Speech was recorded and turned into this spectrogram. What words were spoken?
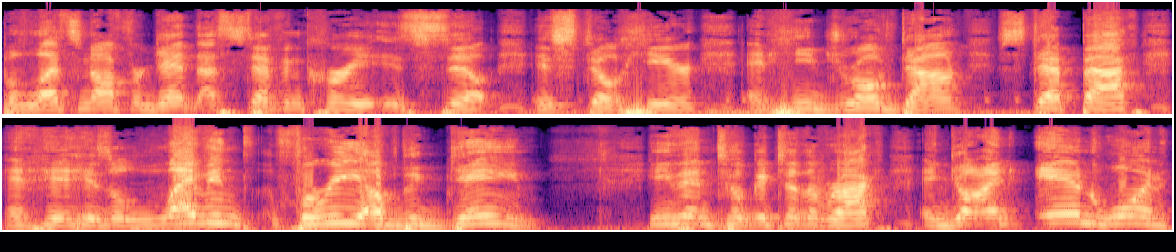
But let's not forget that Stephen Curry is still is still here, and he drove down, stepped back, and hit his 11th three of the game. He then took it to the rack and got an and one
